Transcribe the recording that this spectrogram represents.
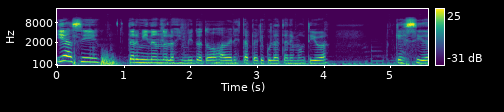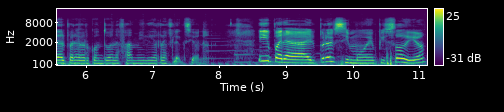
Y así, terminando, los invito a todos a ver esta película tan emotiva que es ideal para ver con toda la familia y reflexionar. Y para el próximo episodio,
